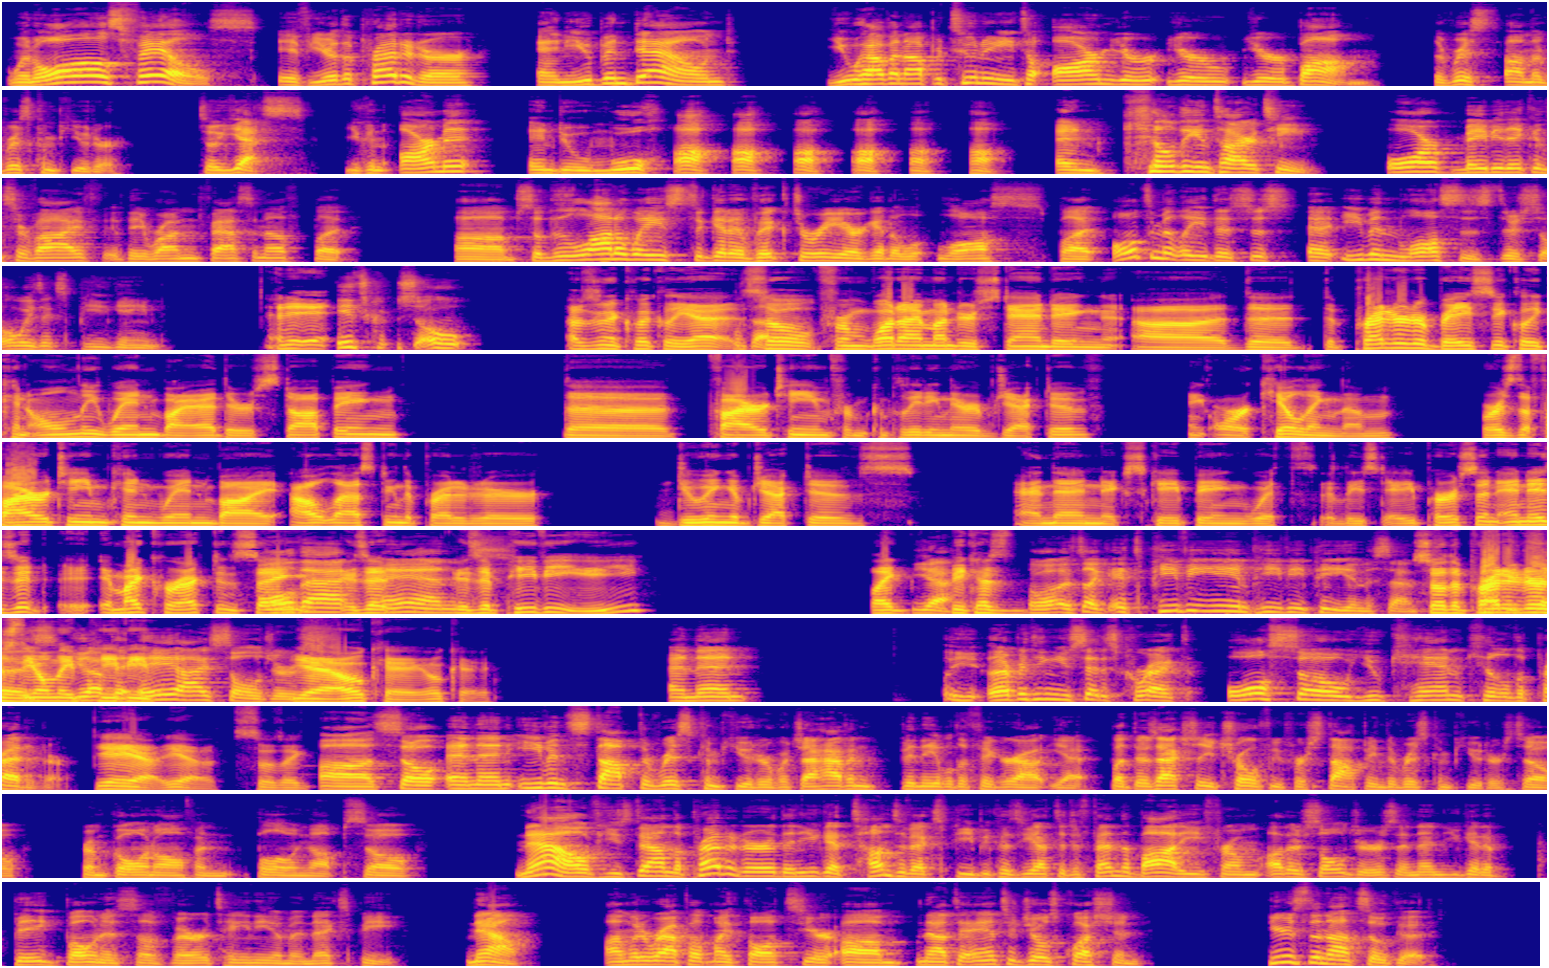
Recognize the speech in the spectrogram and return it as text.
when all else fails, if you're the predator and you've been downed, you have an opportunity to arm your your your bomb, the wrist on the wrist computer. So yes, you can arm it and do moo ha ha ha ha ha ha and kill the entire team. Or maybe they can survive if they run fast enough. But um, so there's a lot of ways to get a victory or get a loss. But ultimately, there's just uh, even losses. There's always XP gained. And it, It's so I was gonna quickly add. What's up? So, from what I'm understanding, uh, the the predator basically can only win by either stopping the fire team from completing their objective or killing them, whereas the fire team can win by outlasting the predator, doing objectives, and then escaping with at least a person. And is it? Am I correct in saying that is it and- is it PVE? Like Yeah. because well, it's like it's PVE and PvP in a sense. so the predator's the Because only you have the PvE. AI soldiers. Yeah. Okay. Okay. and then everything you said is correct. Also, you can kill the predator. Yeah. Yeah. Yeah. So like. Uh, so and then even stop the wrist computer, which I haven't been able to figure out yet. But there's actually a trophy for stopping the wrist computer, so from going off and blowing up. So now, if you down the predator, then you get tons of XP because you have to defend the body from other soldiers, and then you get a big bonus of veritanium and XP. Now, I'm going to wrap up my thoughts here. Um, now to answer Joe's question, here's the not so good.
